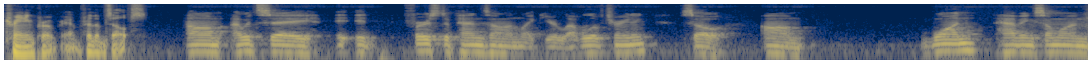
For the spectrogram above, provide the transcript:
training program for themselves? Um, I would say it, it first depends on like your level of training. So, um, one having someone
